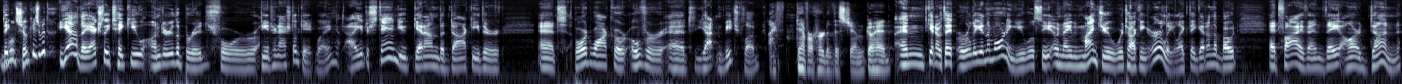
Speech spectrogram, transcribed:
World Showcase with it? Yeah, they actually take you under the bridge for the International Gateway. I understand you get on the dock either at Boardwalk or over at Yacht and Beach Club. I've never heard of this, Jim. Go ahead. And, you know, that early in the morning you will see, and I mean, mind you, we're talking early. Like they get on the boat at 5 and they are done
